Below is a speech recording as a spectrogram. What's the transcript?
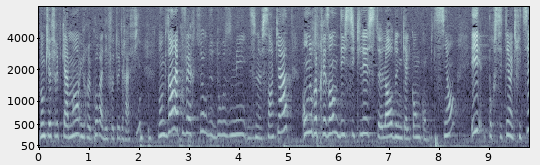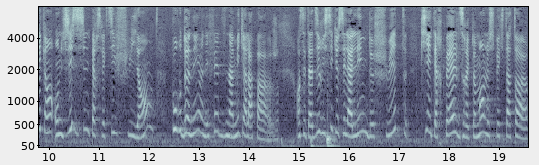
Donc, il a fréquemment eu recours à des photographies. Donc, dans la couverture du 12 mai 1904, on nous représente des cyclistes lors d'une quelconque compétition. Et, pour citer un critique, hein, on utilise ici une perspective fuyante pour donner un effet dynamique à la page. C'est-à-dire ici que c'est la ligne de fuite qui interpelle directement le spectateur.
